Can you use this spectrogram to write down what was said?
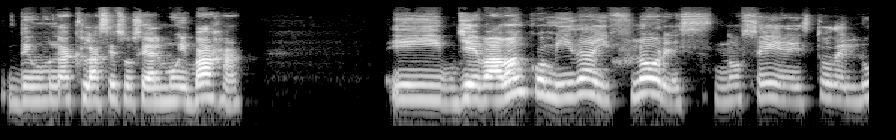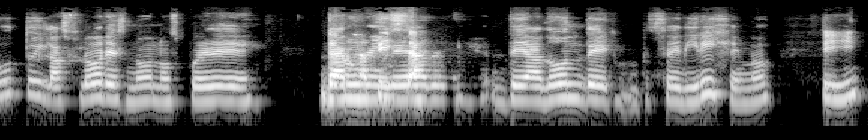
de una clase social muy baja y llevaban comida y flores. No sé, esto del luto y las flores, ¿no? Nos puede dar una, idea de, de, a dónde se dirigen, ¿no? Sí.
